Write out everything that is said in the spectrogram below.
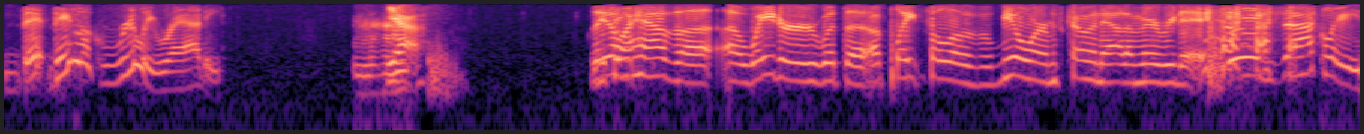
they they look really ratty. Mhm. Yeah. They don't have a, a waiter with a, a plate full of mealworms coming at them every day. exactly.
